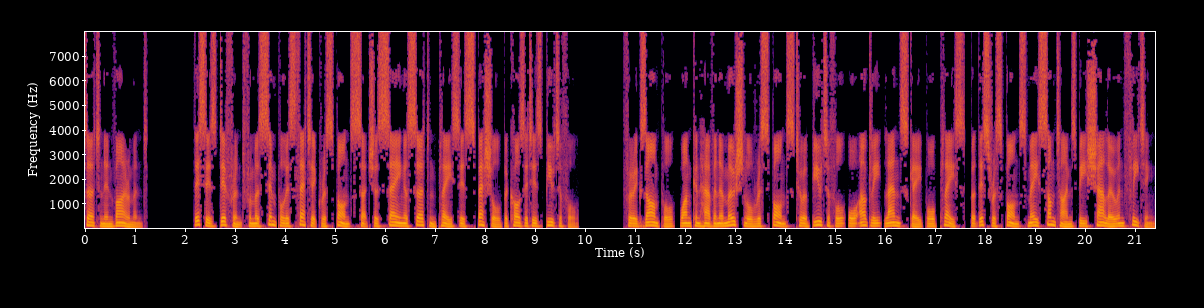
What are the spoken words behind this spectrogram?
certain environment. This is different from a simple aesthetic response such as saying a certain place is special because it is beautiful. For example, one can have an emotional response to a beautiful or ugly landscape or place, but this response may sometimes be shallow and fleeting.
